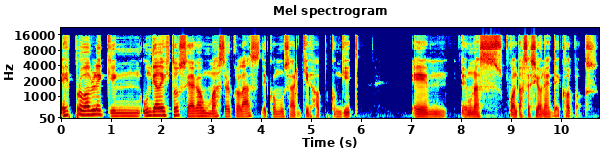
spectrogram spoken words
es probable que en un día de estos se haga un masterclass de cómo usar GitHub con Git en, en unas cuantas sesiones de Codebox.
